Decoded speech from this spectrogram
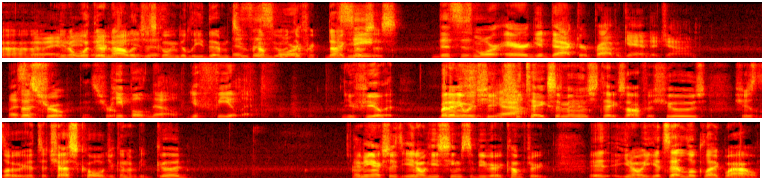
uh, Wait, wait, you know, wait, what their wait, wait. knowledge Is is going to lead them to come to more- a different see, diagnosis. This is more arrogant doctor propaganda, John. Listen, That's true. That's true. People know. You feel it. You feel it. But anyway, she Yeah. she takes him in. She takes off his shoes. She's look. It's a chest cold. You're gonna be good. And he actually, you know, he seems to be very comfortable. It, you know, he gets that look like, wow,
